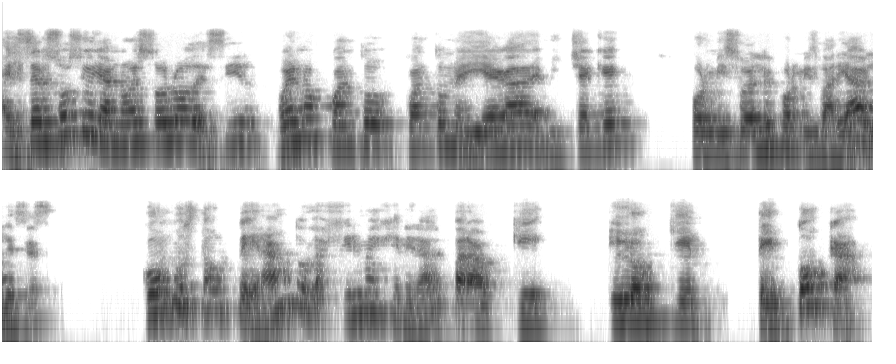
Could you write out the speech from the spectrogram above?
El ser socio ya no es solo decir, bueno, ¿cuánto, cuánto me llega de mi cheque por mi sueldo y por mis variables? Es cómo está operando la firma en general para que lo que te toca,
